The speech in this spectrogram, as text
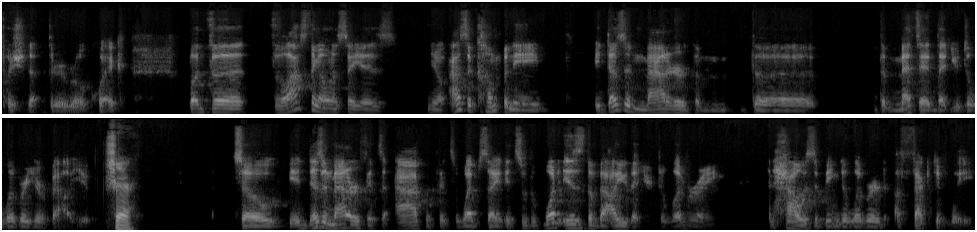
push it up through real quick. But the the last thing I want to say is you know as a company, it doesn't matter the the the method that you deliver your value Sure. So it doesn't matter if it's an app, if it's a website, it's what is the value that you're delivering and how is it being delivered effectively.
